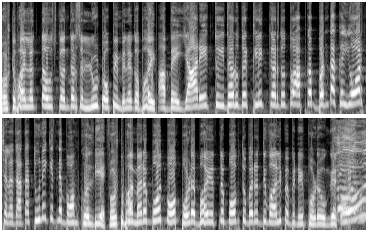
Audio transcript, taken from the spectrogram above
रोस्ट भाई लगता है उसके अंदर से लूट ओपी मिलेगा भाई। अबे यार एक तो इधर उधर क्लिक कर दो तो आपका बंदा कहीं और चला जाता है। तूने कितने बॉम्ब खोल दिए? रोस्ट भाई मैंने बहुत बॉम्ब फोड़े भाई इतने बॉम्ब तो मेरे दिवाली पे भी नहीं फोड़े होंगे। ओ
